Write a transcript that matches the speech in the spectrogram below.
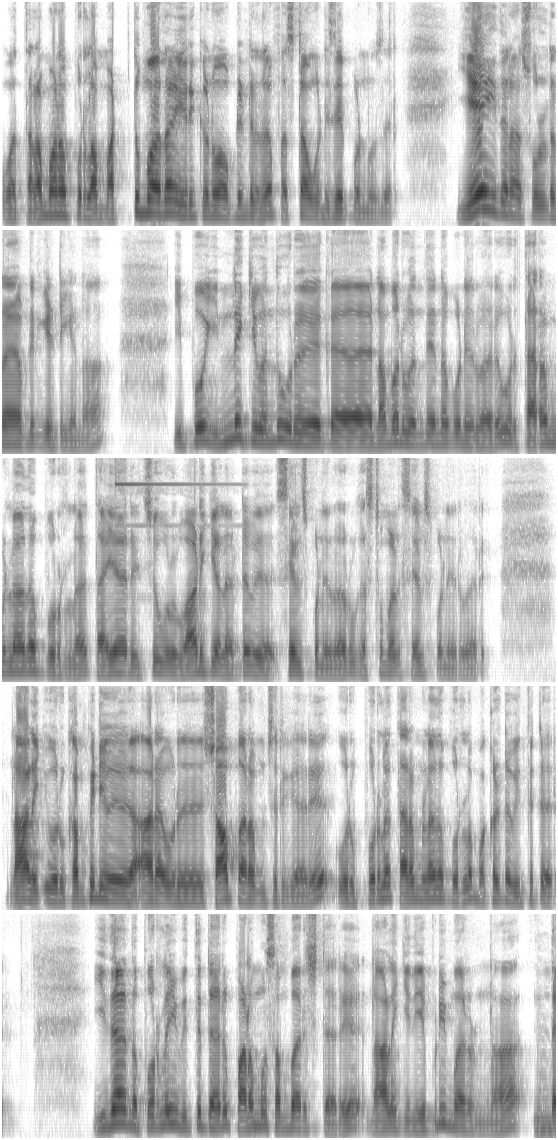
உ- தரமான பொருளாக மட்டுமா தான் இருக்கணும் அப்படின்றத ஃபஸ்ட்டு அவங்க டிசைட் பண்ணுவோம் சார் ஏன் இதை நான் சொல்கிறேன் அப்படின்னு கேட்டிங்கன்னா இப்போது இன்றைக்கி வந்து ஒரு க நபர் வந்து என்ன பண்ணிடுவார் ஒரு தரம் இல்லாத பொருளை தயாரித்து ஒரு வாடிக்கையாளர்கிட்ட சேல்ஸ் பண்ணிடுவார் ஒரு கஸ்டமர் சேல்ஸ் பண்ணிடுவார் நாளைக்கு ஒரு கம்பெனி ஆர ஒரு ஷாப் ஆரம்பிச்சிருக்காரு ஒரு பொருளை தரம் இல்லாத பொருளை மக்கள்கிட்ட வித்துட்டாரு. இதை அந்த பொருளையும் வித்துட்டாரு பணமும் சம்பாரிச்சிட்டாரு. நாளைக்கு இது எப்படி மாறும்னா இந்த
